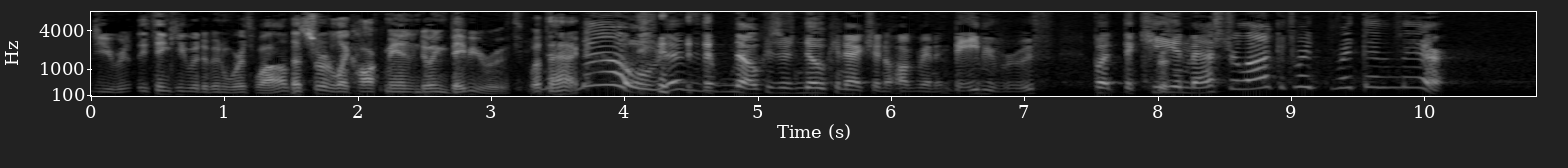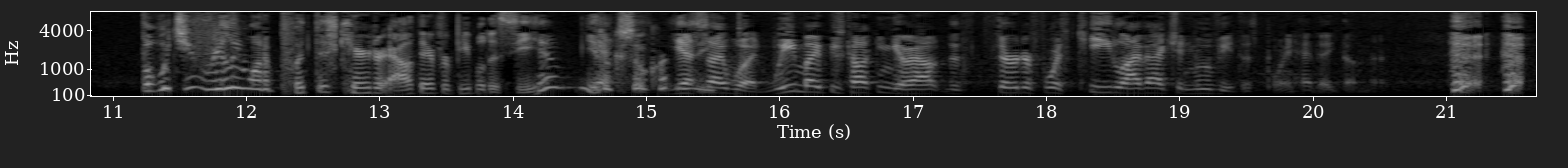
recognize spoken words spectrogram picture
do you really think he would have been worthwhile? That's sort of like Hawkman doing Baby Ruth. What the heck? No, no, because there's no connection to Hawkman and Baby Ruth. But the key and Masterlock, it's right, right then and there. But would you really want to put this character out there for people to see him? You look so crazy. Yes, I would. We might be talking about the third or fourth key live action movie at this point had they done that.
